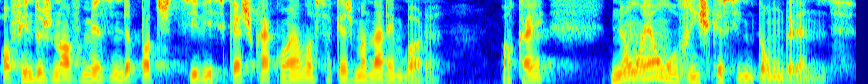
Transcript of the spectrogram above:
ao fim dos nove meses ainda podes decidir se queres ficar com ela ou se a queres mandar embora. Ok? Não é um risco assim tão grande.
